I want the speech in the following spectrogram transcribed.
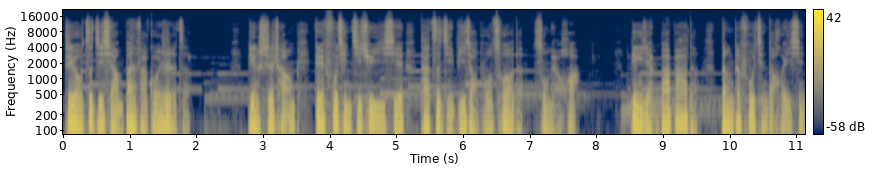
只有自己想办法过日子，并时常给父亲寄去一些他自己比较不错的素描画，并眼巴巴地等着父亲的回信。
